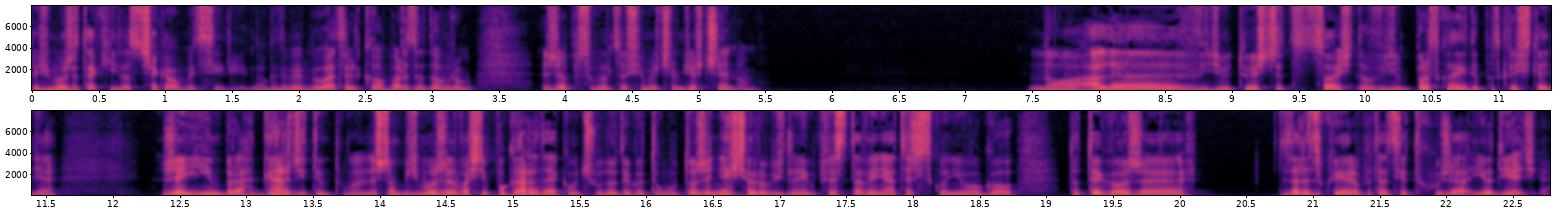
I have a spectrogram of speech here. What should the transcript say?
Być może taki los czekałby Ciri, no, gdyby była tylko bardzo dobrą, że posługującą się mieczem dziewczyną. No, ale widzimy tu jeszcze coś. No, widzimy po raz kolejny podkreślenie, że Imbrach gardzi tym tłumem. Zresztą być może właśnie pogardę, jaką czuł do tego tłumu, to, że nie chciał robić dla niego przedstawienia, też skłoniło go do tego, że zaryzykuje reputację tchórza i odjedzie.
